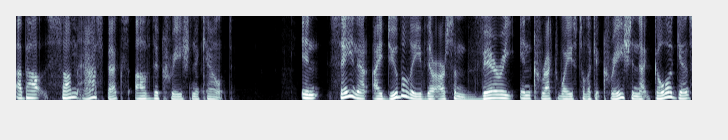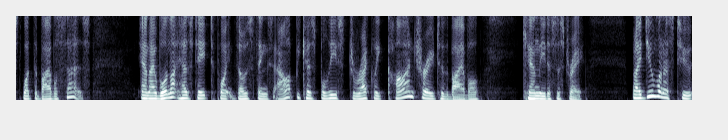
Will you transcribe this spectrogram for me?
about some aspects of the creation account. In saying that, I do believe there are some very incorrect ways to look at creation that go against what the Bible says. And I will not hesitate to point those things out because beliefs directly contrary to the Bible can lead us astray. But I do want us to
